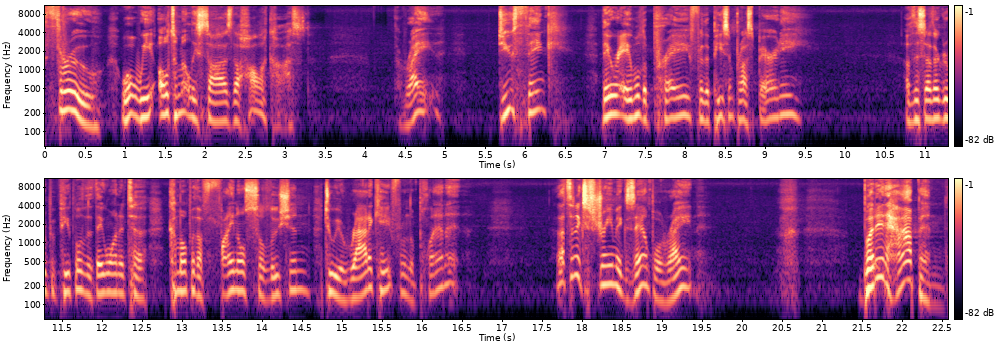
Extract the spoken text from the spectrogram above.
through what we ultimately saw as the Holocaust, right? Do you think they were able to pray for the peace and prosperity of this other group of people that they wanted to come up with a final solution to eradicate from the planet. That's an extreme example, right? But it happened.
